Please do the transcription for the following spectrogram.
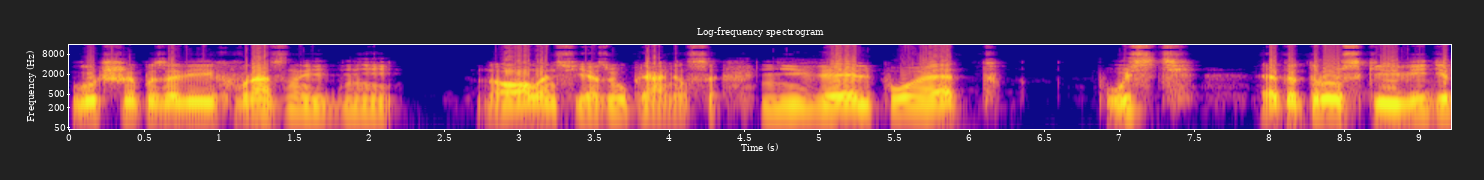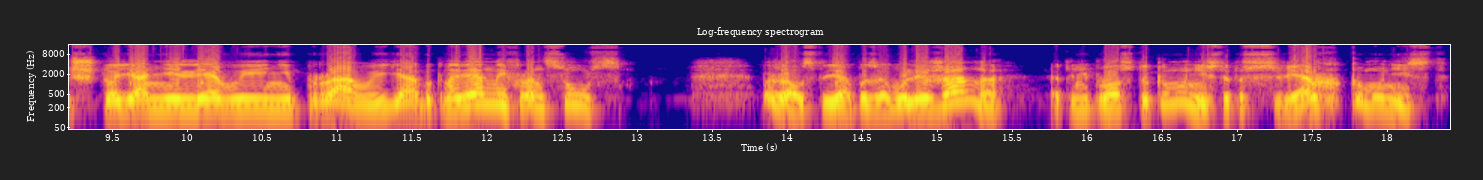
«Лучше позови их в разные дни». Но Лансье заупрямился. «Нивель поэт, пусть этот русский видит, что я не левый и не правый, я обыкновенный француз. Пожалуйста, я позову Лежана, это не просто коммунист, это сверхкоммунист».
